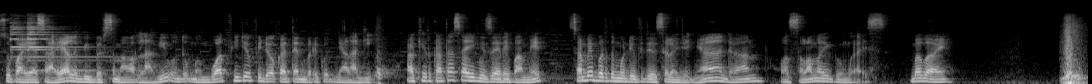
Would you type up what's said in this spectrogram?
supaya saya lebih bersemangat lagi untuk membuat video-video konten berikutnya lagi. Akhir kata saya Guzari pamit, sampai bertemu di video selanjutnya, dan wassalamualaikum guys. Bye-bye.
